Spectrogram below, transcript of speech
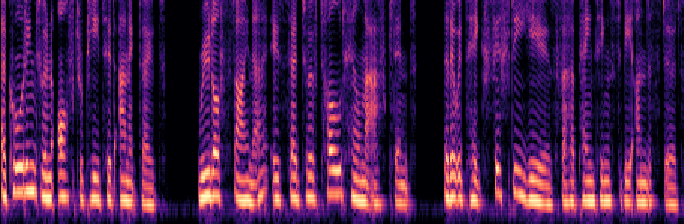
According to an oft repeated anecdote, Rudolf Steiner is said to have told Hilma af Klint that it would take 50 years for her paintings to be understood.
